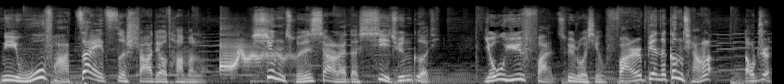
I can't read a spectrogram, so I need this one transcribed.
你无法再次杀掉它们了。幸存下来的细菌个体由于反脆弱性反而变得更强了，导致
